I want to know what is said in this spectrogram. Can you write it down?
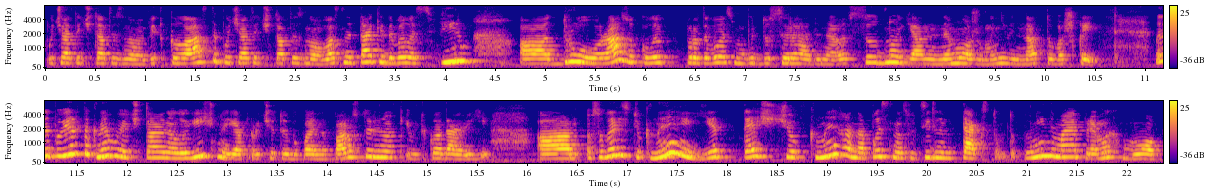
почати читати знову, відкласти, почати читати знову. Власне, так і дивилась фільм другого разу, коли продивилась, мабуть, до середини, але все одно я не можу, мені він надто важкий. Ви не повірите, книгу я читаю аналогічно, я прочитую буквально пару сторінок і відкладаю її. А особливістю книги є те, що книга написана суцільним текстом, тобто в ній немає прямих мов,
